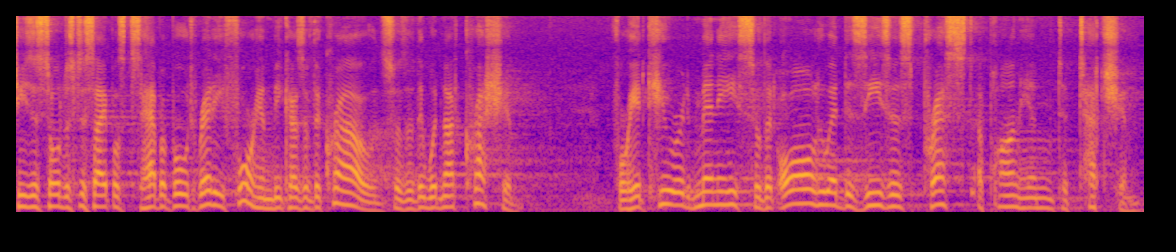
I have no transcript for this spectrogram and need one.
Jesus told his disciples to have a boat ready for him because of the crowd, so that they would not crush him. For he had cured many, so that all who had diseases pressed upon him to touch him.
